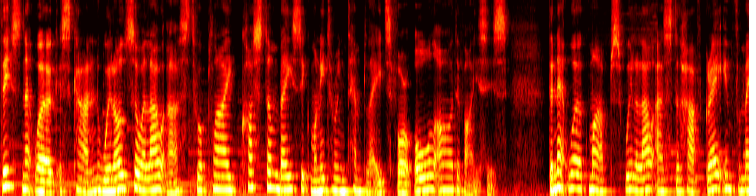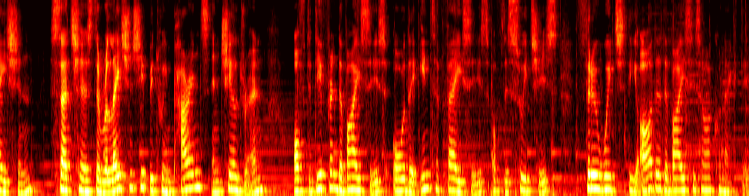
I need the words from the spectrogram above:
This network scan will also allow us to apply custom basic monitoring templates for all our devices. The network maps will allow us to have great information, such as the relationship between parents and children of the different devices or the interfaces of the switches through which the other devices are connected.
